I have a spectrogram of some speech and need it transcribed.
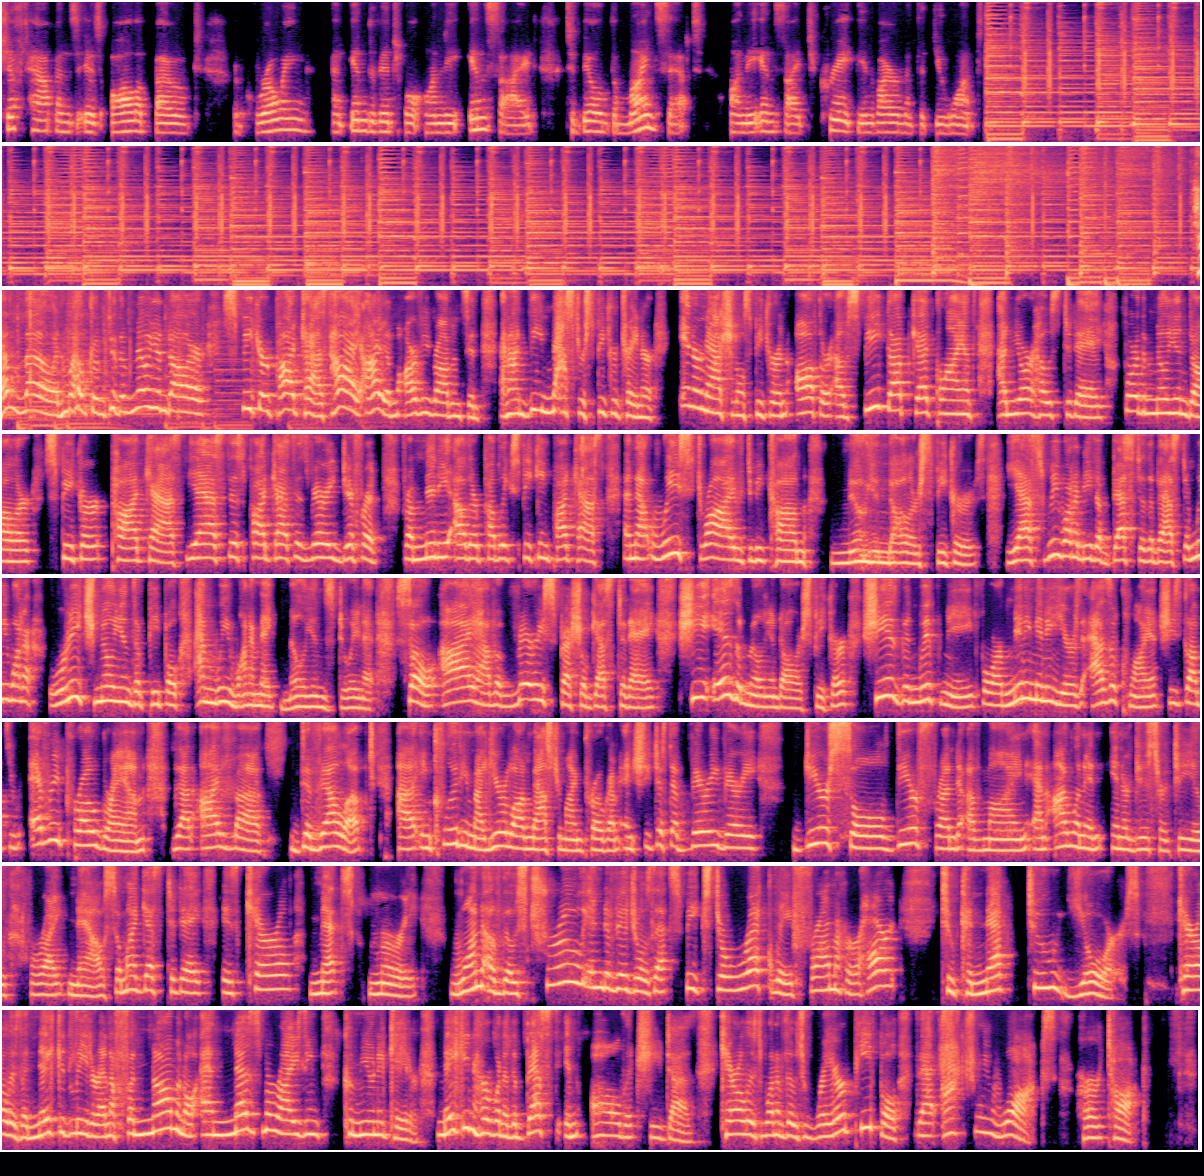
Shift Happens is all about growing an individual on the inside to build the mindset on the inside to create the environment that you want. Hello, and welcome to the Million Dollar Speaker Podcast. Hi, I am RV Robinson, and I'm the master speaker trainer international speaker and author of Speak Up, Get Clients, and your host today for the Million Dollar Speaker Podcast. Yes, this podcast is very different from many other public speaking podcasts, and that we strive to become million dollar speakers. Yes, we want to be the best of the best, and we want to reach millions of people, and we want to make millions doing it. So I have a very special guest today. She is a million dollar speaker. She has been with me for many, many years as a client. She's gone through every program that I've uh, developed, uh, including my year long mastermind program. And she's just a very, very dear soul, dear friend of mine, and I want to introduce her to you right now. So, my guest today is Carol Metz Murray, one of those true individuals that speaks directly from her heart to connect to yours. Carol is a naked leader and a phenomenal and mesmerizing communicator, making her one of the best in all that she does. Carol is one of those rare people that actually walks her talk.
